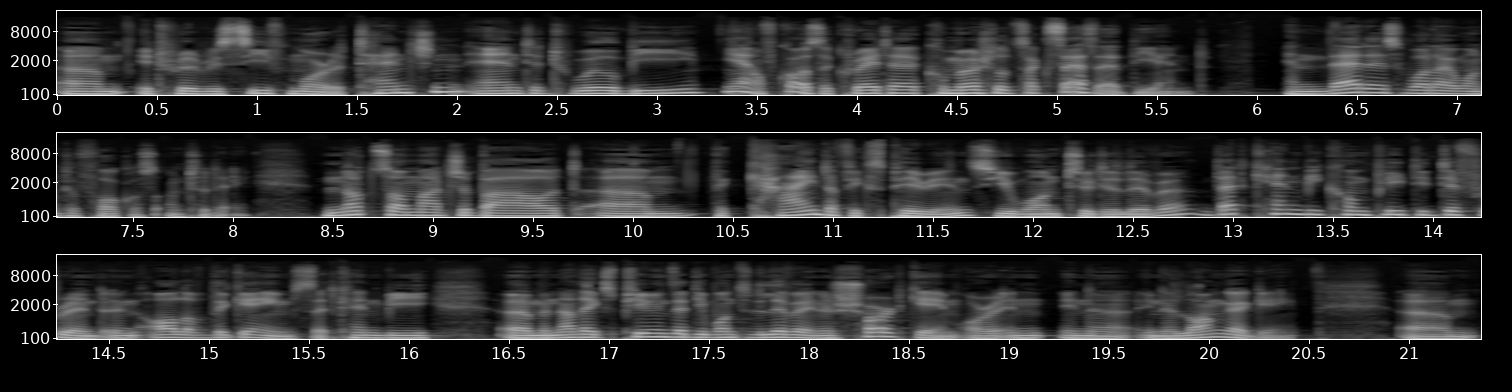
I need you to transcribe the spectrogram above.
Um, it will receive more attention and it will be, yeah, of course, a greater commercial success at the end. And that is what I want to focus on today. Not so much about um, the kind of experience you want to deliver. That can be completely different in all of the games. That can be um, another experience that you want to deliver in a short game or in, in, a, in a longer game. Um,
